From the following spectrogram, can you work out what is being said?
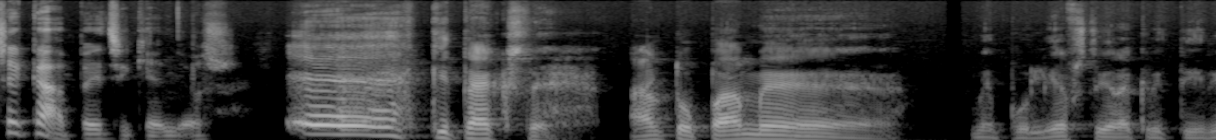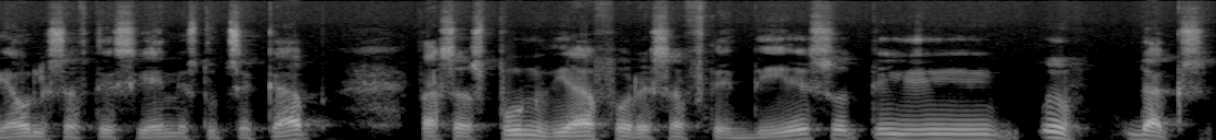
check-up έτσι κι αλλιώς. Ε, κοιτάξτε, αν το πάμε με πολύ αυστηρά κριτήρια, όλες αυτές οι έννοιες του check-up θα σας πούν διάφορες αυθεντίες ότι, ε, εντάξει,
